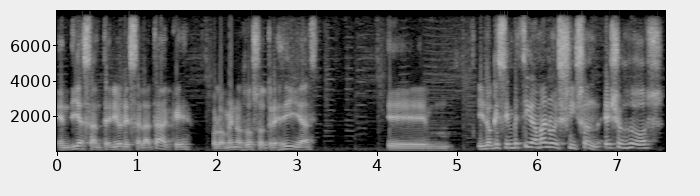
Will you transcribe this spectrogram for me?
en días anteriores al ataque, por lo menos dos o tres días. Eh, y lo que se investiga, Manu, es si son ellos dos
